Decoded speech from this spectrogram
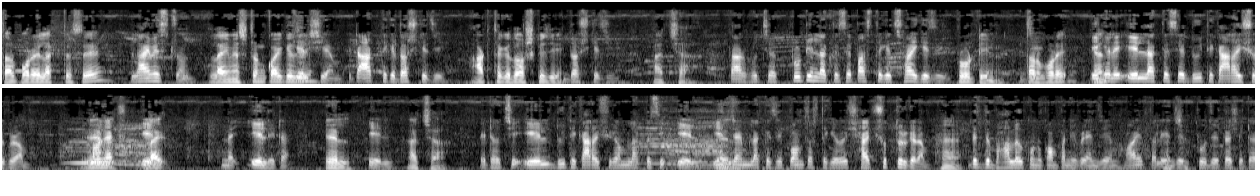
তারপরে লাগতেছে লাইমস্টোন। লাইমস্টোন কয় কেজি? ক্যালসিয়াম। এটা আট থেকে দশ কেজি। আট থেকে দশ কেজি। দশ কেজি। আচ্ছা। তার হচ্ছে প্রোটিন লাগতেছে পাঁচ থেকে ছয় কেজি। প্রোটিন তারপরে এখানে এল লাগতেছে দুই থেকে আড়াইশো গ্রাম। লাই- না এল এটা। এল এল আচ্ছা। এটা হচ্ছে এল দুই থেকে আড়াইশো গ্রাম লাগতেছে এল এনজাইম লাগতেছে পঞ্চাশ থেকে ষাট সত্তর গ্রাম। হ্যাঁ। এটা যদি ভালো কোনো কোম্পানির এনজাইম হয় তাহলে এনজাইম প্রজেক্টটা সেটা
